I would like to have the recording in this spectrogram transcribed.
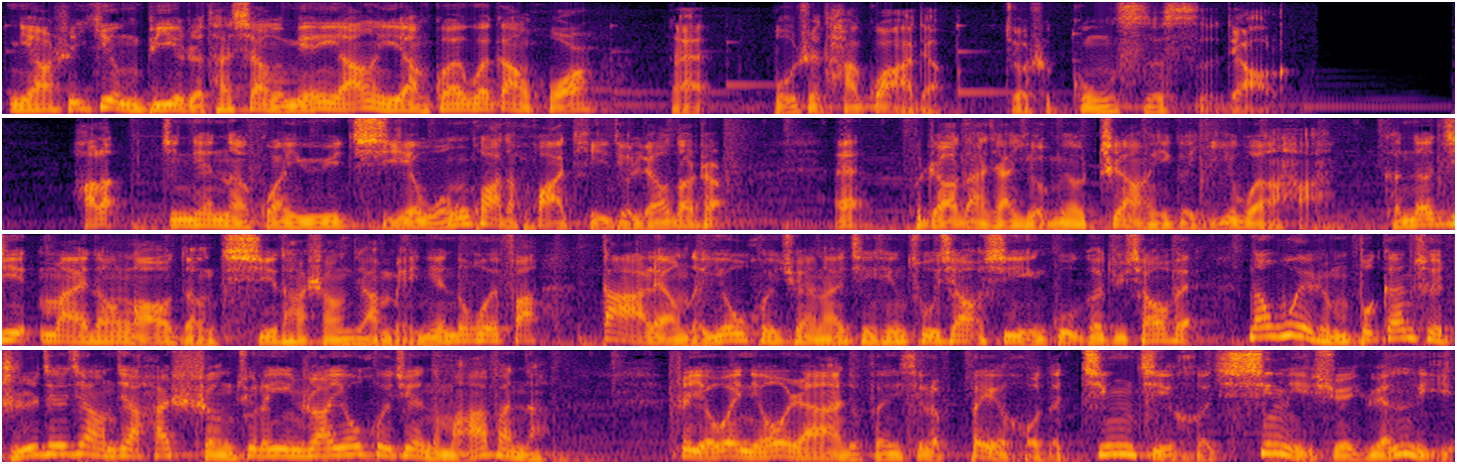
你要是硬逼着他像个绵羊一样乖乖干活，哎，不是他挂掉，就是公司死掉了。好了，今天呢关于企业文化的话题就聊到这儿。哎，不知道大家有没有这样一个疑问哈？肯德基、麦当劳等其他商家每年都会发大量的优惠券来进行促销，吸引顾客去消费。那为什么不干脆直接降价，还省去了印刷优惠券的麻烦呢？这有位牛人啊，就分析了背后的经济和心理学原理。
